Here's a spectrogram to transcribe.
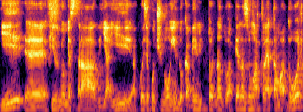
E é, fiz o meu mestrado e aí a coisa continuou indo, eu acabei me tornando apenas um atleta amador.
